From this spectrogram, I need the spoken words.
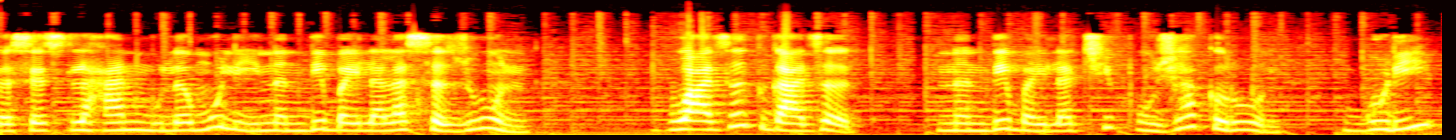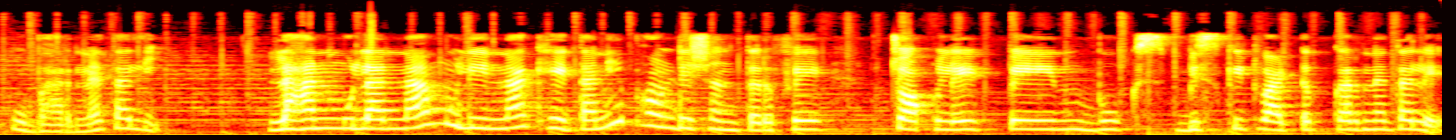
तसेच लहान मुलं मुली नंदी बैलाला सजवून वाजत गाजत नंदी बैलाची पूजा करून गुढी उभारण्यात आली. लहान मुलांना मुलींना खेतानी फाउंडेशनतर्फे चॉकलेट पेन बुक्स बिस्किट वाटप करण्यात आले.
